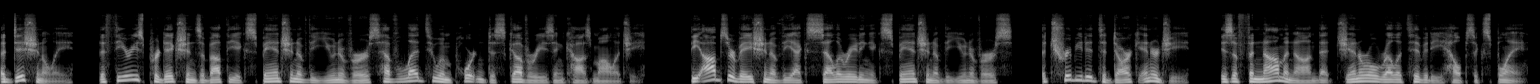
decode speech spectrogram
Additionally, the theory's predictions about the expansion of the universe have led to important discoveries in cosmology. The observation of the accelerating expansion of the universe, attributed to dark energy, is a phenomenon that general relativity helps explain.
